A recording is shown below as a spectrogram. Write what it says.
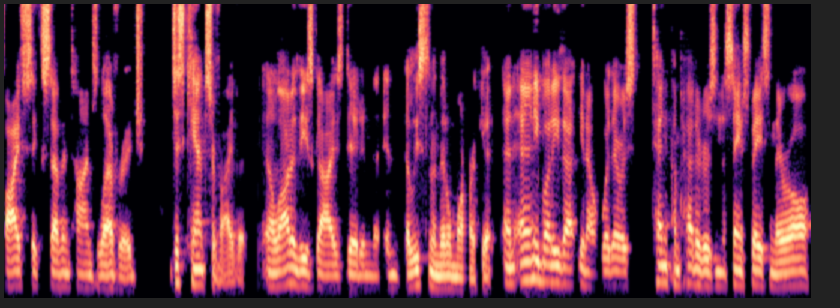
five, six, seven times leverage just can't survive it. And a lot of these guys did in the, in, at least in the middle market. And anybody that, you know, where there was 10 competitors in the same space and they were all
